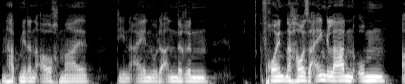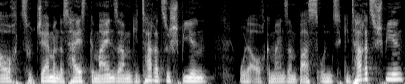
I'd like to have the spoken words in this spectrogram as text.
und habe mir dann auch mal den einen oder anderen Freund nach Hause eingeladen, um auch zu jammen. Das heißt, gemeinsam Gitarre zu spielen oder auch gemeinsam Bass und Gitarre zu spielen.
